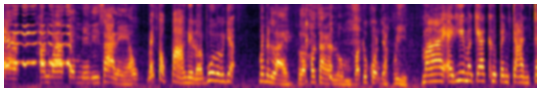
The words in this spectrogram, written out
วาธันวาคมมีลิซ่าแล้ว ไม่ตบปากเดี๋ยวเหรอพูดไปเมื่อกี้ไม่เป็นไร เราเข้าใจอารมณ์ว่าทุกคนอยากหวีด ไม่ไอที่เมื่อกี้คือเป็นการจ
